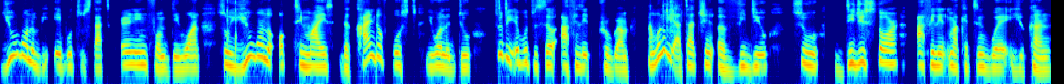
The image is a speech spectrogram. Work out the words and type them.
you want to be able to start earning from day one. So you want to optimize the kind of posts you want to do to be able to sell affiliate program. I'm going to be attaching a video to Digistore affiliate marketing where you can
